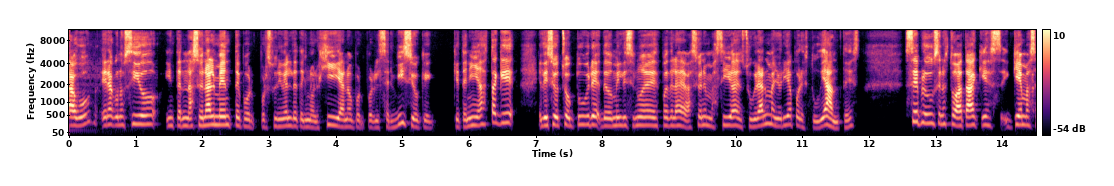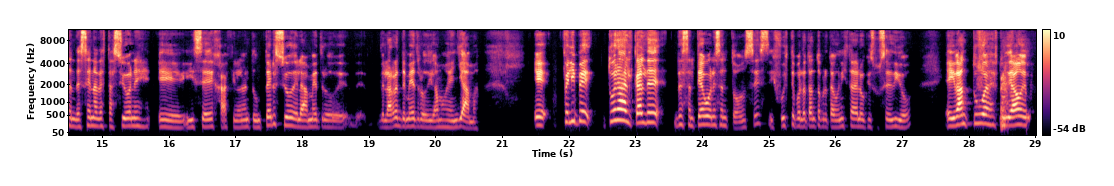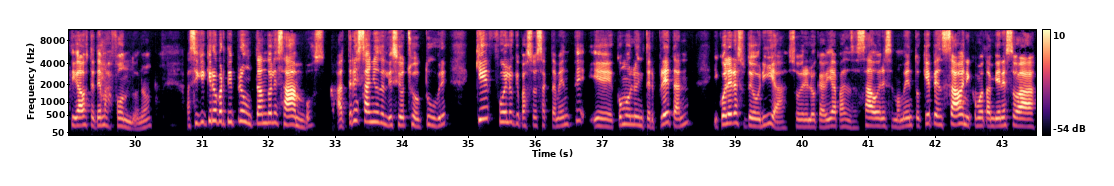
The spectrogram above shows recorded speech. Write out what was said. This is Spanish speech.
Santiago era conocido internacionalmente por, su nivel de tecnología, ¿no? por, el servicio que, tenía, hasta que el 18 de octubre de 2019, después de las evasiones masivas, en su gran mayoría por estudiantes, se producen estos ataques y quemas en decenas de estaciones eh, y se deja finalmente un tercio de la, metro de, la red de metro, digamos, en llamas. Eh, Felipe, tú eras alcalde de Santiago en ese entonces y fuiste, por lo tanto, protagonista de lo que sucedió. E Iván, tú has estudiado e investigado este tema a fondo, ¿no? Así que quiero partir preguntándoles a ambos, a tres años del 18 de octubre, ¿qué fue lo que pasó exactamente? Eh, ¿Cómo lo interpretan? ¿Y cuál era su teoría sobre lo que había pasado en ese momento? ¿Qué pensaban y cómo también eso ha,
